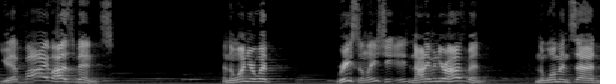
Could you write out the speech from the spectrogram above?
You have five husbands. And the one you're with recently, she, he's not even your husband. And the woman said,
